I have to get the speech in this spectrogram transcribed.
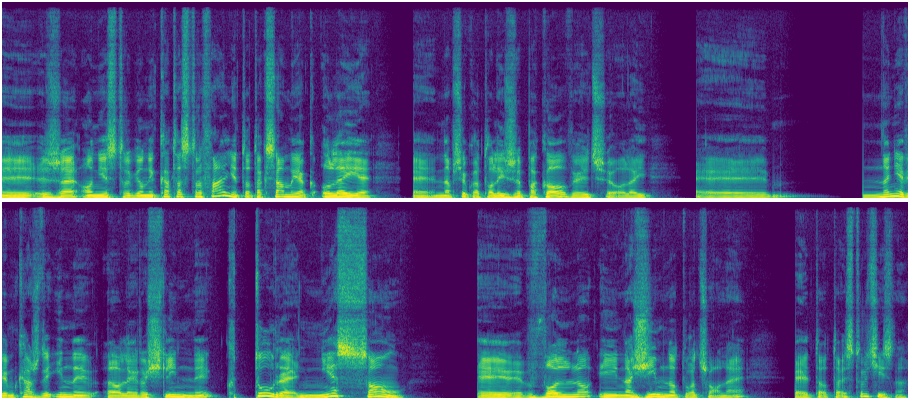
Yy, że on jest robiony katastrofalnie. To tak samo jak oleje, yy, na przykład olej rzepakowy, czy olej, yy, no nie wiem, każdy inny olej roślinny, które nie są Y, wolno i na zimno tłoczone, y, to, to jest trucizna.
